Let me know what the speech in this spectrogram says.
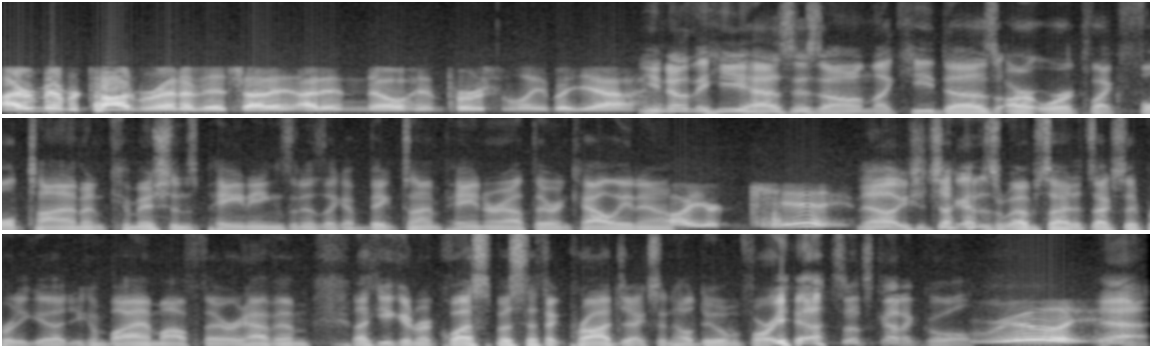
I remember Todd Marinovich. I didn't I didn't know him personally, but yeah. You know that he has his own like he does artwork like full time and commissions paintings and is like a big time painter out there in Cali now. Oh, you're kidding. No, you should check out his website. It's actually pretty good. You can buy him off there and have him like you can request specific projects and he'll do them for you. so it's kind of cool. Really? Yeah.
